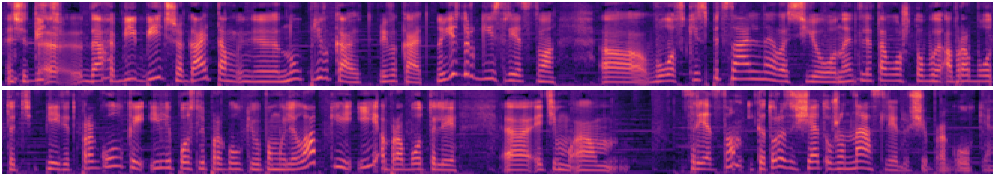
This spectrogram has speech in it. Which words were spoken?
значит, бить. Э, да, бить, бить, шагать там, э, ну, привыкают, привыкают. Но есть другие средства, э, воски специальные, лосьоны для того, чтобы обработать перед прогулкой или после прогулки прогулки вы помыли лапки и обработали э, этим средством, и которое защищает уже на следующей прогулке.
